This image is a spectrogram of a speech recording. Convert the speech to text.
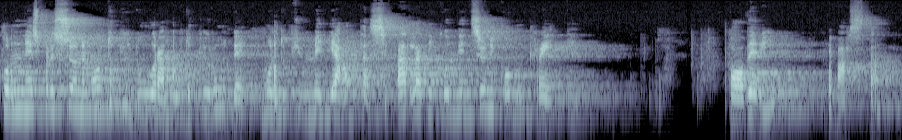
con un'espressione molto più dura, molto più rude, molto più immediata, si parla di condizioni concrete, poveri e basta,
